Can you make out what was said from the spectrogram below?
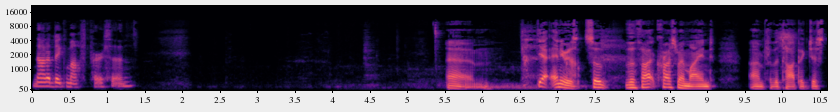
not a big muff person. Um, yeah. Anyways, so the thought crossed my mind um, for the topic, just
